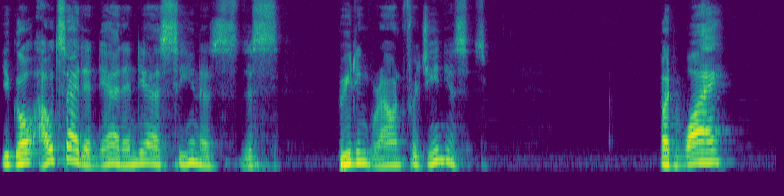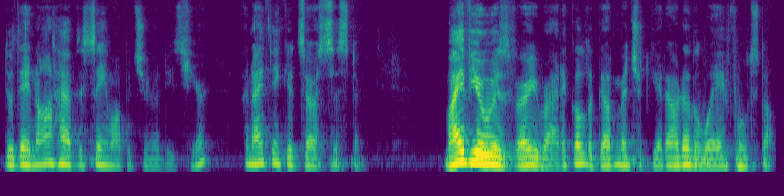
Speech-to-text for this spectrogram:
you go outside India, and India is seen as this breeding ground for geniuses. But why do they not have the same opportunities here? And I think it's our system. My view is very radical. The government should get out of the way, full stop,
